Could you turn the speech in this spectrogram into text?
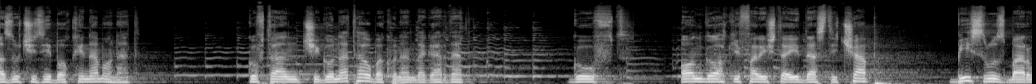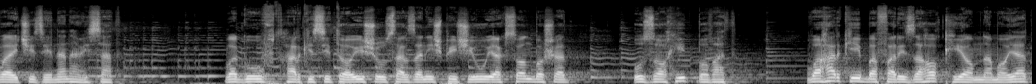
аз ӯ чизе боқӣ намонад гуфтанд чӣ гуна тавба кунанда гардад? Гуфт он гоҳ ки фариштаи дасти чап бист рӯз бар вай чизе нанависад ва гуфт ҳар ки ситоишу сарзаниш пеши ӯ яксон бошад ӯ зоҳид бувад ва ҳар ки ба фаризаҳо қиём намояд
